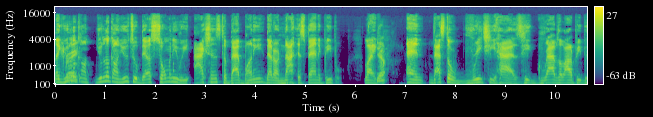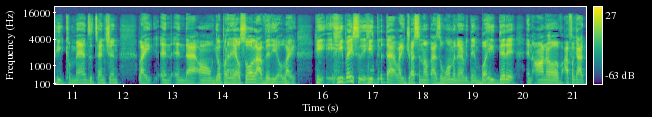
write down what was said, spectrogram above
Like you Right. look on you look on YouTube, there are so many reactions to Bad Bunny that are not Hispanic people. Like yeah and that's the reach he has. He grabs a lot of people, he commands attention. Like in in that um Yo Perreo Sola video, like he he basically he did that like dressing up as a woman and everything, but he did it in honor of I forgot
